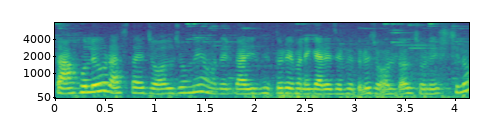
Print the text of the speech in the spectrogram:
তাহলেও রাস্তায় জল জমে আমাদের গাড়ির ভেতরে মানে গ্যারেজের ভেতরে জল টল চলে এসেছিল।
